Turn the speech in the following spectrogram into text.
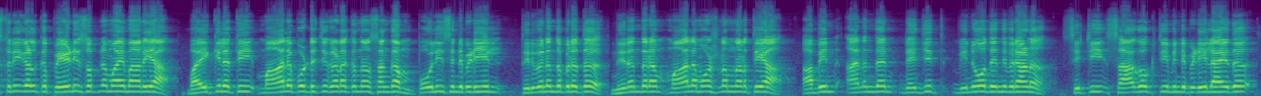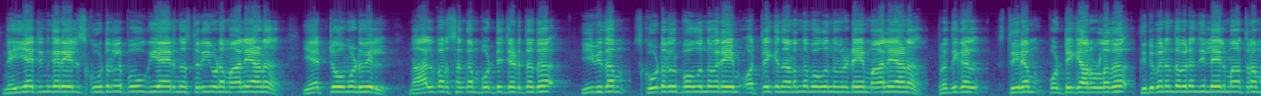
സ്ത്രീകൾക്ക് പേടി സ്വപ്നമായി മാറിയ ബൈക്കിലെത്തി മാല പൊട്ടിച്ചു കടക്കുന്ന സംഘം പോലീസിന്റെ പിടിയിൽ തിരുവനന്തപുരത്ത് നിരന്തരം മാലമോഷണം നടത്തിയ അബിൻ അനന്തൻ രജിത് വിനോദ് എന്നിവരാണ് സിറ്റി സാഗോക് ടീമിന്റെ പിടിയിലായത്. നെയ്യാറ്റിൻകരയിൽ സ്കൂട്ടറിൽ പോവുകയായിരുന്ന സ്ത്രീയുടെ മാലയാണ് ഏറ്റവും ഒടുവിൽ നാൽവർ സംഘം പൊട്ടിച്ചെടുത്തത്. ഈ വിധം സ്കൂട്ടറിൽ പോകുന്നവരെയും ഒറ്റയ്ക്ക് നടന്നു പോകുന്നവരുടെയും മാലയാണ് പ്രതികൾ സ്ഥിരം പൊട്ടിക്കാറുള്ളത്. തിരുവനന്തപുരം ജില്ലയിൽ മാത്രം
